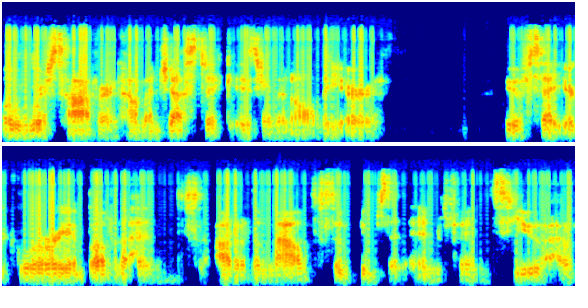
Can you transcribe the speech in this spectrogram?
O Lord sovereign, how majestic is you in all the earth. You have set your glory above the heavens. Out of the mouths of babes and infants, you have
